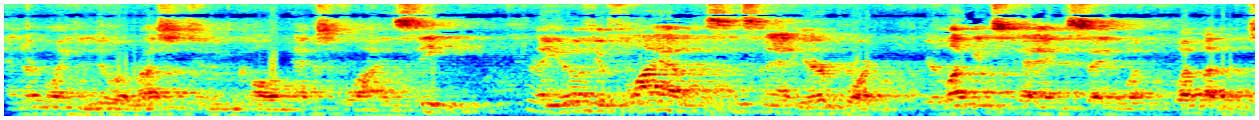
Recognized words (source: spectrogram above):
and they're going to do a Rush tune called YYZ. Now, you know, if you fly out of the Cincinnati airport, your luggage tags say what, what letters?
